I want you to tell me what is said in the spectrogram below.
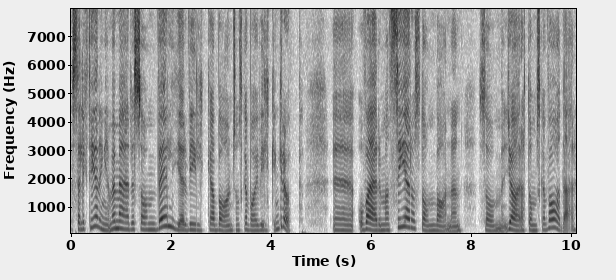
selekteringen? Vem är det som väljer vilka barn som ska vara i vilken grupp? Eh, och vad är det man ser hos de barnen som gör att de ska vara där.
